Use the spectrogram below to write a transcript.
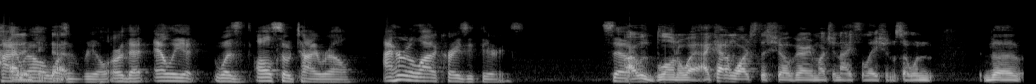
I didn't Tyrell that. wasn't real or that Elliot was also Tyrell. I heard a lot of crazy theories. So I was blown away. I kind of watched the show very much in isolation. So when the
